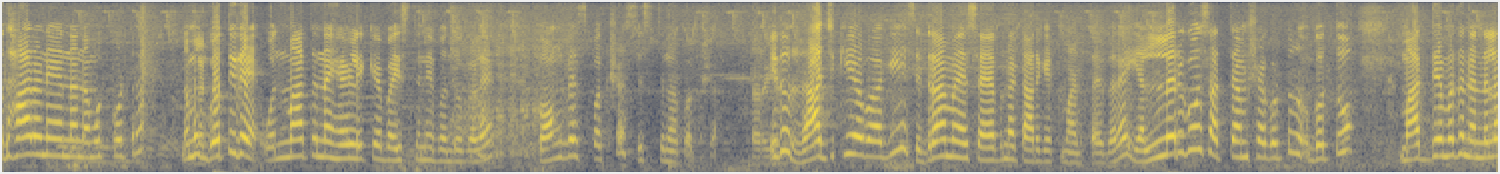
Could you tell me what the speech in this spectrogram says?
ಉದಾಹರಣೆಯನ್ನು ನಮಗೆ ಕೊಟ್ಟರೆ ನಮಗೆ ಗೊತ್ತಿದೆ ಒಂದು ಮಾತನ್ನ ಹೇಳಲಿಕ್ಕೆ ಬಯಸ್ತೀನಿ ಬಂಧುಗಳೇ ಕಾಂಗ್ರೆಸ್ ಪಕ್ಷ ಶಿಸ್ತಿನ ಪಕ್ಷ. ಇದು ರಾಜಕೀಯವಾಗಿ ಸಿದ್ದರಾಮಯ್ಯ ಸಾಹೇಬ್ನ ಟಾರ್ಗೆಟ್ ಮಾಡ್ತಾ ಇದ್ದಾರೆ. ಎಲ್ಲರಿಗೂ ಸತ್ಯಾಂಶ ಗೊತ್ತು ಗೊತ್ತು. ಮಾಧ್ಯಮದ ನನ್ನೆಲ್ಲ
